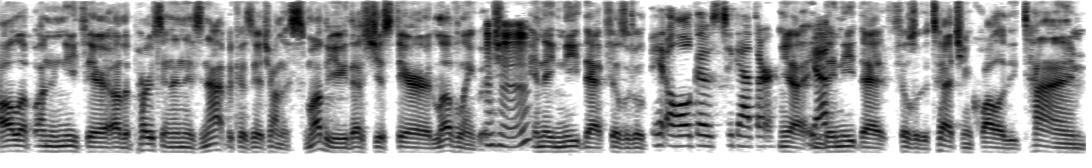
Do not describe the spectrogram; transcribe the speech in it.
all up underneath their other person, and it's not because they're trying to smother you. That's just their love language, Mhm. and they need that physical. It all goes together. Yeah, Yep. and they need that physical touch and quality time,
